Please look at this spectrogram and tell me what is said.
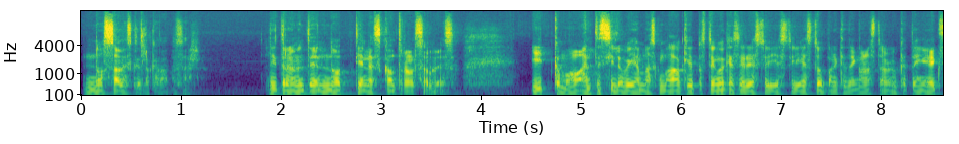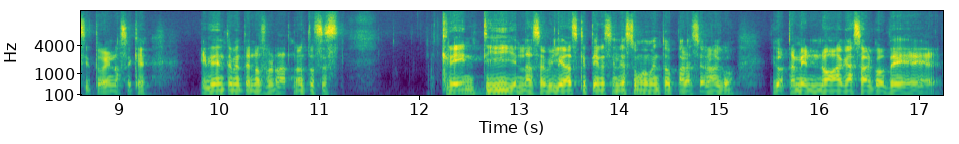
no sabes qué es lo que va a pasar. Literalmente no tienes control sobre eso. Y como antes sí lo veía más como, ah, ok, pues tengo que hacer esto y esto y esto para que tenga un startup que tenga éxito y no sé qué. Evidentemente no es verdad, ¿no? Entonces, cree en ti y en las habilidades que tienes en este momento para hacer algo. Digo, también no hagas algo de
